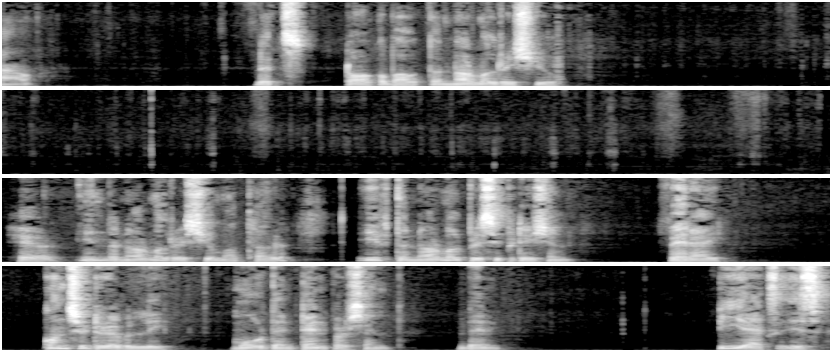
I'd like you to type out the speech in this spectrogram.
now let's talk about the normal ratio. Here, in the normal ratio method, if the normal precipitation vary considerably more than 10%, then Px is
